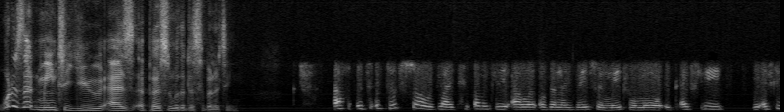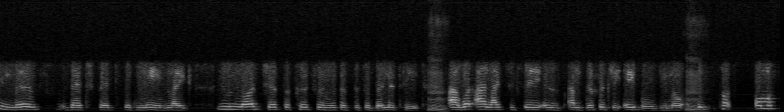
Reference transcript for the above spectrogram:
what does that mean to you as a person with a disability? Uh, it, it just shows, like, obviously, our organization, Made for More, it actually, we actually live that, that, that name. Like, you're not just a person with a disability. Mm. Uh, what I like to say is I'm differently able. You know, mm. almost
